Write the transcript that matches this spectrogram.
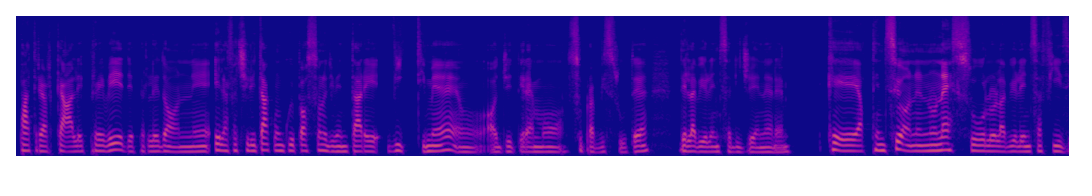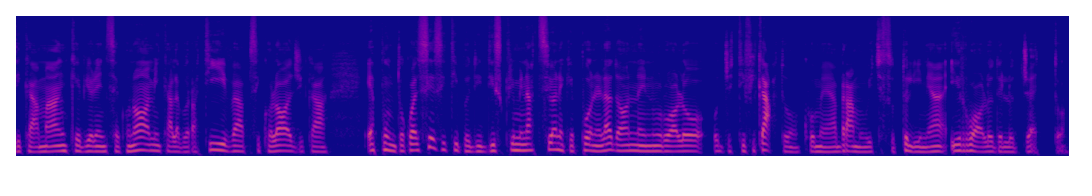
patriarcale prevede per le donne e la facilità con cui possono diventare vittime, o oggi diremmo sopravvissute, della violenza di genere. Che attenzione, non è solo la violenza fisica, ma anche violenza economica, lavorativa, psicologica e appunto qualsiasi tipo di discriminazione che pone la donna in un ruolo oggettificato, come Abramovic sottolinea, il ruolo dell'oggetto.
